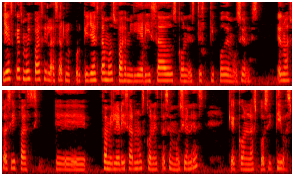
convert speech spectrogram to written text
Y es que es muy fácil hacerlo porque ya estamos familiarizados con este tipo de emociones. Es más fácil, eh, familiarizarnos con estas emociones que con las positivas,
